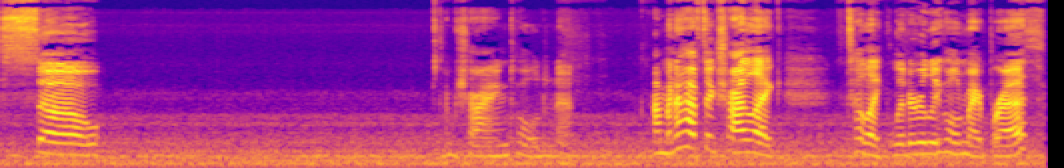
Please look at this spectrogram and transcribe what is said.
So Trying to hold it in. I'm gonna have to try like to like literally hold my breath.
